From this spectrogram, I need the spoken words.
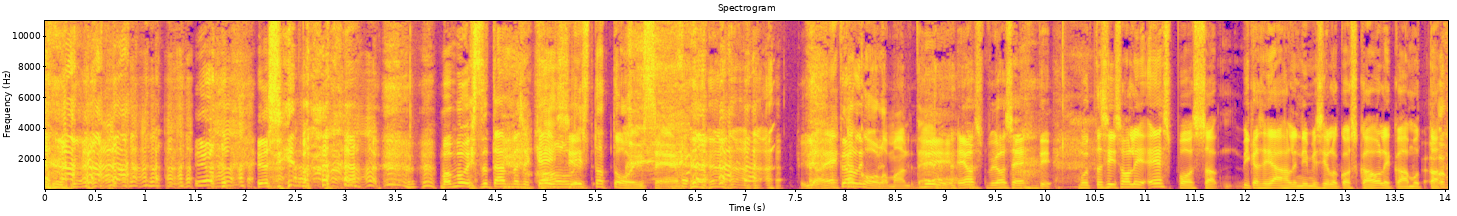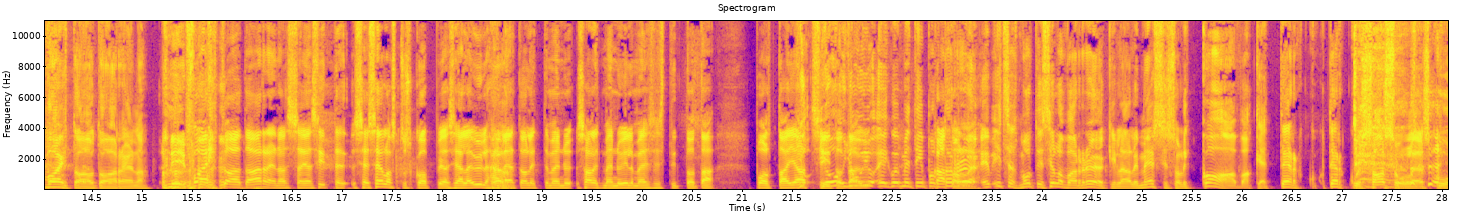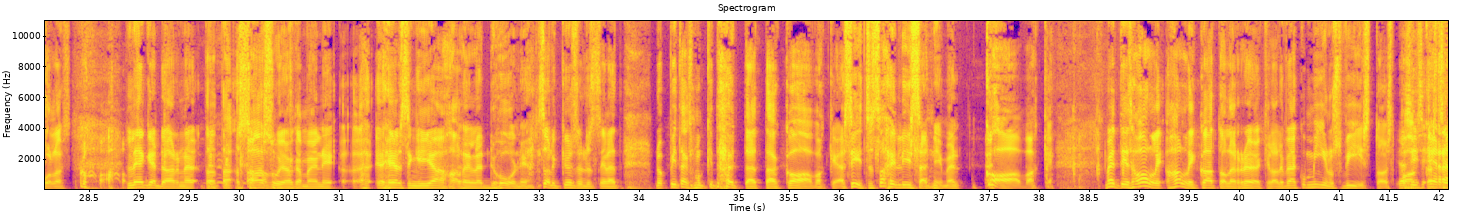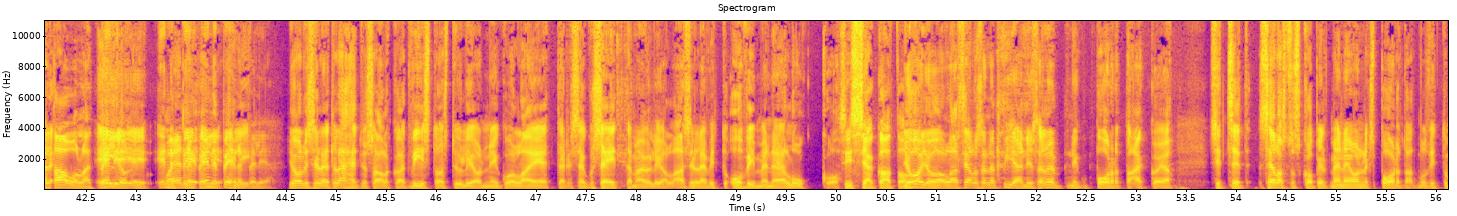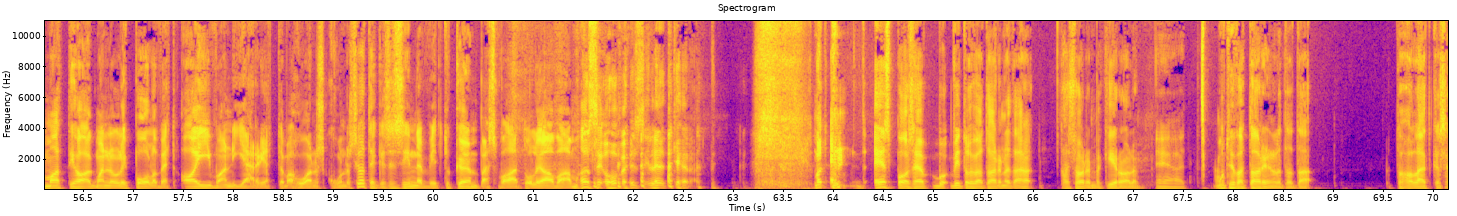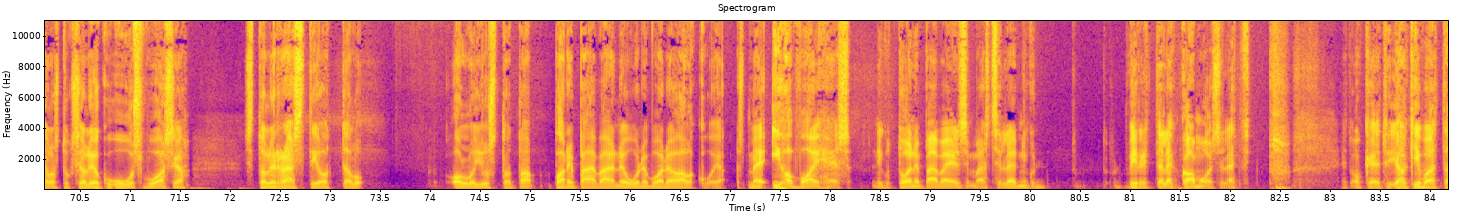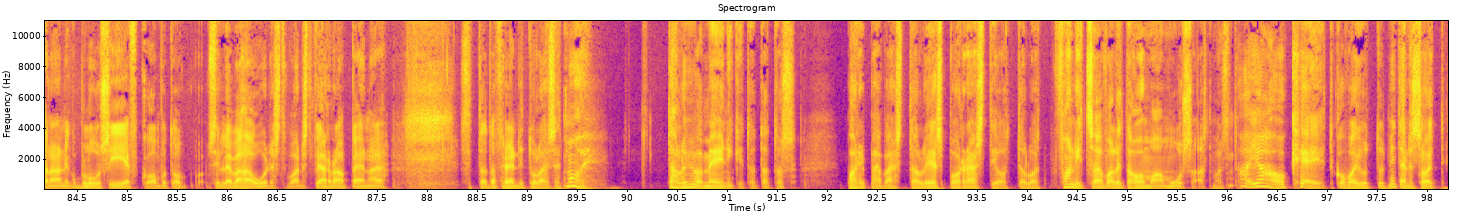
ja sit mä, mä muistan tämmöisen keissin. Hallista toiseen. ja ehkä oli- kolmanteen. Niin, jos, jos ehti. Mutta siis oli Espoossa, mikä se jäähallin nimi silloin koskaan olikaan, mutta... Vaihtoautoareena. Niin, vaihtoauto areenassa ja sitten se selostuskoppi siellä ylhäällä, Joo. että olitte mennyt, sä olit mennyt ilmeisesti tota, polttaa jatsia Joo, tota, joo, joo, ei kun me mentiin polttaa katolle. rö... Itse asiassa me oltiin silloin vaan röökillä, oli messissä, oli kaavake, terkku, terkkui Sasulle, jos kuulosti. Legendaarinen tota, Sasu, joka meni äh, Helsingin jäähallille duunia. Se oli kysynyt sille, että no pitääkö munkin täyttää tämä kaavake? Ja siitä se sai lisänimen kaavake. Mentiin halli, hallin katolle röökillä, oli vielä kuin miinus 15 Ja siis pakkasta. erätauolla, että ei, peli on- ei, ei, vai ennen, ennen pe- peliä? ennen peliä. Ennen peliä. Joo, oli silleen, että lähetys alkaa, että 15 yli on niin kuin ollaan eetterissä, kun seitsemän yli ollaan silleen, vittu ovi menee lukkoon. Siis siellä katolla. Joo, joo, ollaan. Siellä on sellainen pieni, sellainen niinku portaikko ja sitten se selostuskopilta menee onneksi portaat, mutta vittu Matti Haagmanilla oli polvet aivan järjettömän huonossa kunnossa. Jotenkin se sinne vittu kömpäs vaan tuli avaamaan se ove silleen, että kerättiin. Mutta Espooseen vittu hyvä tarina, tai, tai sori mä kiroilen. Mutta hyvä tarina tota, tuohon lätkäselostukseen oli joku uusi vuosi ja sitten oli rästiottelu ollut just tota pari päivää ennen uuden vuoden alkuun. Ja sitten me ihan vaiheessa, niin kuin toinen päivä ensimmäistä, silleen niin kuin virittelee kamoisille, että että okei, että ihan kiva, että tänään on niin Blues IFK, mutta on silleen vähän uudesta vuodesta vielä rapeena. Ja sitten tota Frendi tulee se, että moi, tää oli hyvä meininki tota, pari päivää sitten oli Espoon rästiottelu, että fanit sai valita omaa musaa. Sitten mä olisin, että jaa, okei, että kova juttu, mitä ne soitti?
